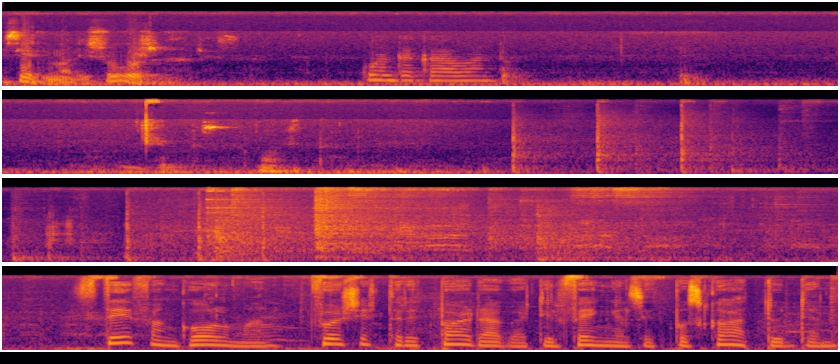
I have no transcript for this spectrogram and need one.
Sitten mä olin Suursaaressa. kuinka kauan? En mä sitä muista. Stefan Kolman förs efter ett par dagar till fängelset på Skatudden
